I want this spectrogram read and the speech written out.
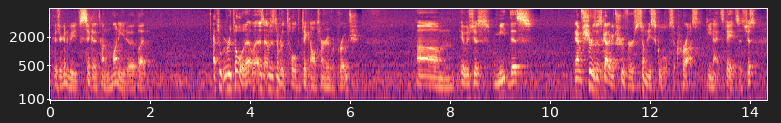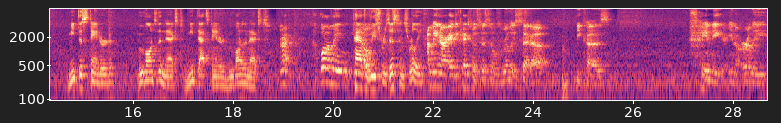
because you're going to be sinking a ton of money into it. But that's what we were told. I was, I was never told to take an alternative approach. Um, it was just meet this, and I'm sure this has got to be true for so many schools across the United States. It's just meet this standard, move on to the next, meet that standard, move on to the next. Right. Well, I mean, Path you know, of least resistance, really. I mean, our educational system was really set up because in the you know early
